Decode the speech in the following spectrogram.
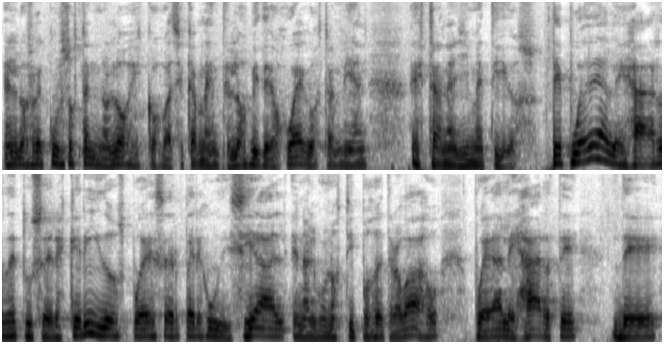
en los recursos tecnológicos, básicamente. Los videojuegos también están allí metidos. Te puede alejar de tus seres queridos, puede ser perjudicial en algunos tipos de trabajo, puede alejarte de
